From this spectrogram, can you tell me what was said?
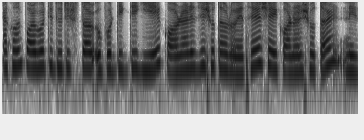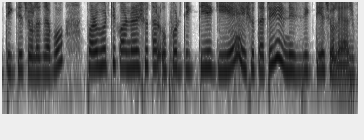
এখন পরবর্তী দুটি সুতার উপর দিক দিয়ে গিয়ে কর্নারের যে সুতা রয়েছে, সেই কর্নারের সুতার নিচ দিক দিয়ে চলে যাব। পরবর্তী কর্নারের সুতার উপর দিক দিয়ে গিয়ে এই সুতাটির নিচ দিক দিয়ে চলে আসব।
